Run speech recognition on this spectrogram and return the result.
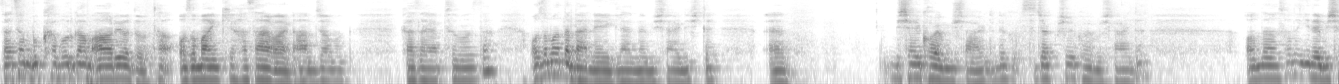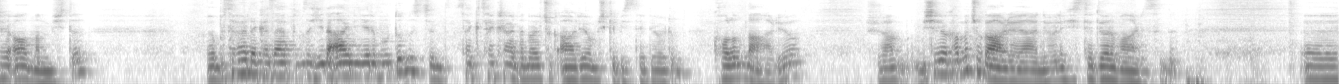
Zaten bu kaburgam ağrıyordu. Ta, o zamanki hasar vardı amcamın kaza yaptığımızda. O zaman da benimle ilgilenmemişlerdi işte. e, bir şey koymuşlardı. Ne, sıcak bir şey koymuşlardı. Ondan sonra yine bir şey olmamıştı. Ve bu sefer de kaza yaptığımızda yine aynı yeri vurduğumuz için sanki tekrardan böyle çok ağrıyormuş gibi hissediyorum. Kolum da ağrıyor. Şu an bir şey yok ama çok ağrıyor yani. Böyle hissediyorum ağrısını. Ee,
